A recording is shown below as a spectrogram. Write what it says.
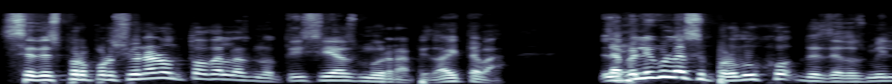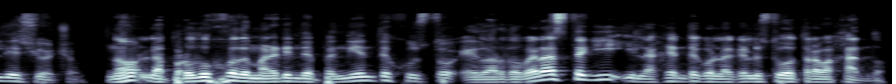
se desproporcionaron todas las noticias muy rápido, ahí te va. La Sí. película se produjo desde 2018, ¿no? La produjo de manera independiente justo Eduardo Verástegui y la gente con la que él estuvo trabajando.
